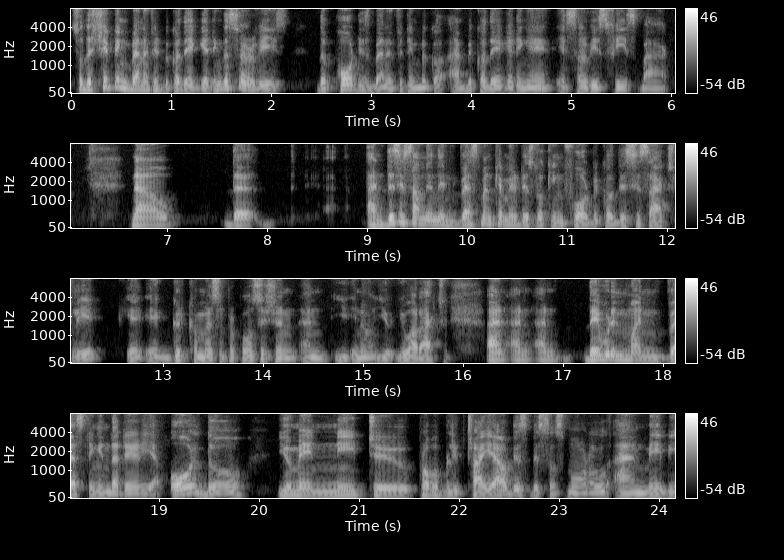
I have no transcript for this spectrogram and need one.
so the shipping benefit because they're getting the service the port is benefiting because uh, because they're getting a, a service fees back. Now the and this is something the investment community is looking for because this is actually a a, a, good commercial proposition and you, you, know you, you are actually and and and they wouldn't mind investing in that area. Although you may need to probably try out this business model and maybe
